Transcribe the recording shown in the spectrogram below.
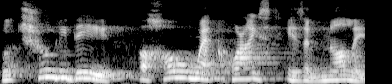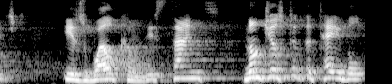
will truly be a home where Christ is acknowledged, is welcomed, is thanked, not just at the table,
